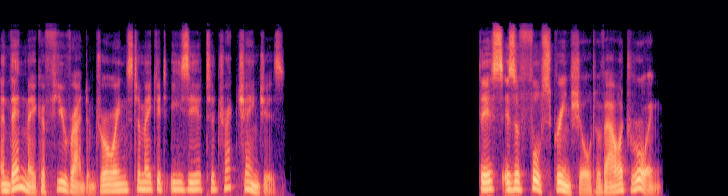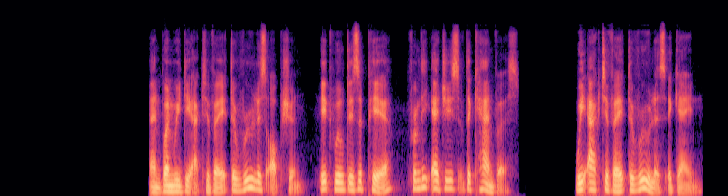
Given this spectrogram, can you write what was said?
and then make a few random drawings to make it easier to track changes. This is a full screenshot of our drawing. And when we deactivate the rulers option, it will disappear from the edges of the canvas. We activate the rulers again.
